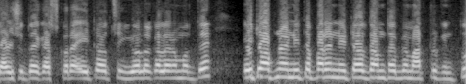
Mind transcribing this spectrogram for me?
জারি সুতায় কাজ করা। এটা হচ্ছে ইয়েলো কালারের মধ্যে। এটা আপনারা নিতে পারেন, এটাও দাম থাকবে মাত্র কিন্তু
